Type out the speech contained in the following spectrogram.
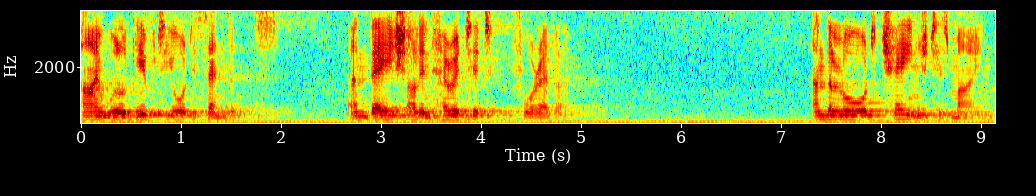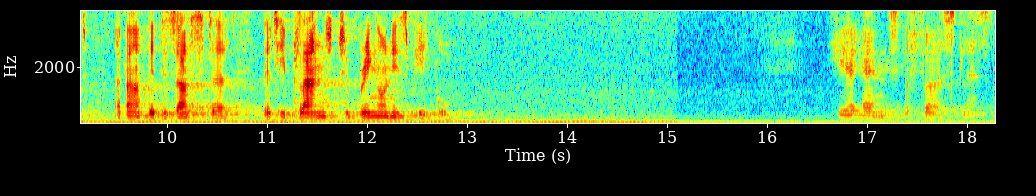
I will give to your descendants, and they shall inherit it forever. And the Lord changed his mind about the disaster that he planned to bring on his people. Here ends the first lesson.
